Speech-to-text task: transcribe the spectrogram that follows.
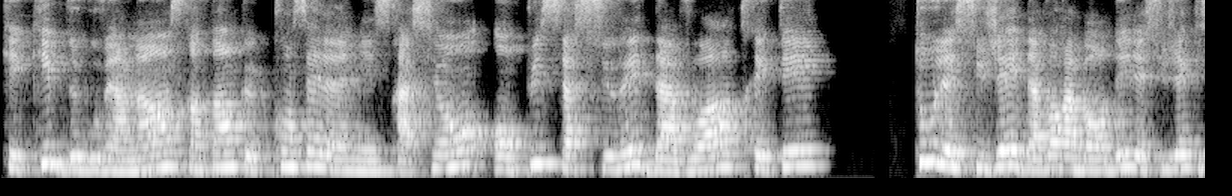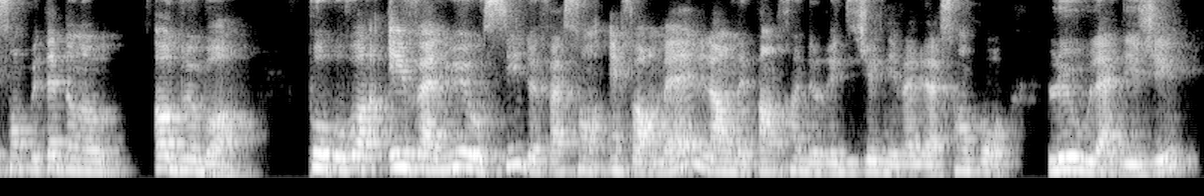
qu'équipe de gouvernance, qu'en tant que conseil d'administration, on puisse s'assurer d'avoir traité tous les sujets et d'avoir abordé les sujets qui sont peut-être dans nos angle pour pouvoir évaluer aussi de façon informelle. Là, on n'est pas en train de rédiger une évaluation pour le ou la DG,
